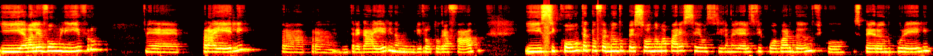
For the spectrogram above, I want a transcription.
e ela levou um livro é, para ele, para entregar a ele, né, um livro autografado, e se conta que o Fernando Pessoa não apareceu, a Cecília Meirelles ficou aguardando, ficou esperando por ele,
